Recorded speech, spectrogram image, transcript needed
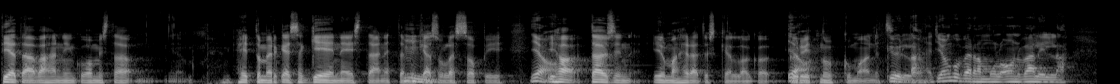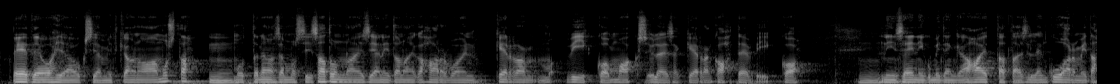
tietää vähän niin kuin omista heittomerkeissä geeneistään, että mikä mm. sulle sopii. Joo. Ihan täysin ilman herätyskelloa, kun pyrit Joo. nukkumaan. Että Kyllä, että jonkun verran mulla on välillä PT-ohjauksia, mitkä on aamusta, mm. mutta ne on semmoisia satunnaisia, niitä on aika harvoin kerran viikkoon maks, yleensä kerran kahteen viikkoon. Mm. Niin se ei niinku mitenkään haittaa tai silleen kuormita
